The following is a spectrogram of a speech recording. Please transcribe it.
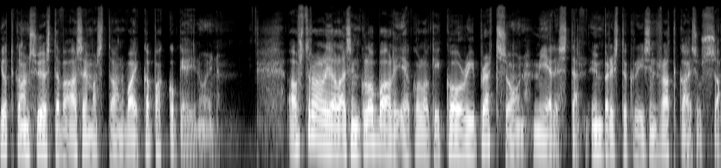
jotka on syöstävä asemastaan vaikka pakkokeinoin. Australialaisen globaaliekologi Corey Bradson mielestä ympäristökriisin ratkaisussa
